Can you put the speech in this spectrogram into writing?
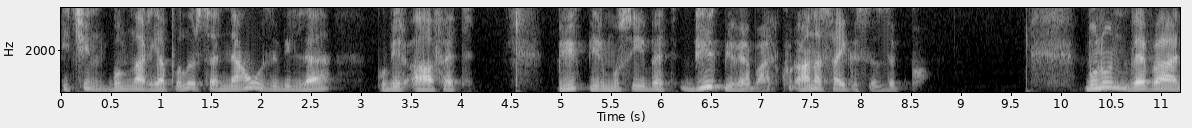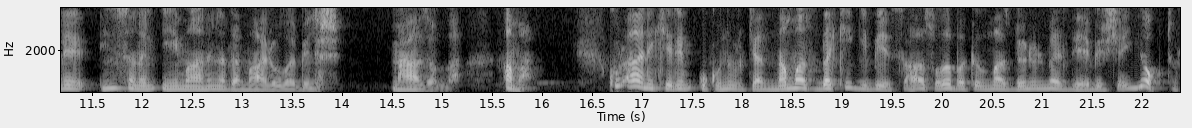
için bunlar yapılırsa nauzu billah bu bir afet, büyük bir musibet, büyük bir vebal. Kur'an'a saygısızlık bu. Bunun vebali insanın imanına da mal olabilir. Maazallah. Ama Kur'an-ı Kerim okunurken namazdaki gibi sağa sola bakılmaz, dönülmez diye bir şey yoktur.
